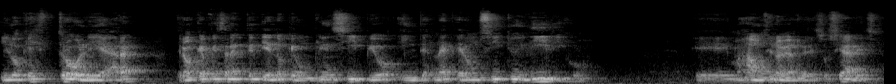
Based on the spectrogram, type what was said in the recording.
y lo que es trolear, tenemos que empezar entendiendo que en un principio Internet era un sitio idílico, eh, más aún si no había redes sociales.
